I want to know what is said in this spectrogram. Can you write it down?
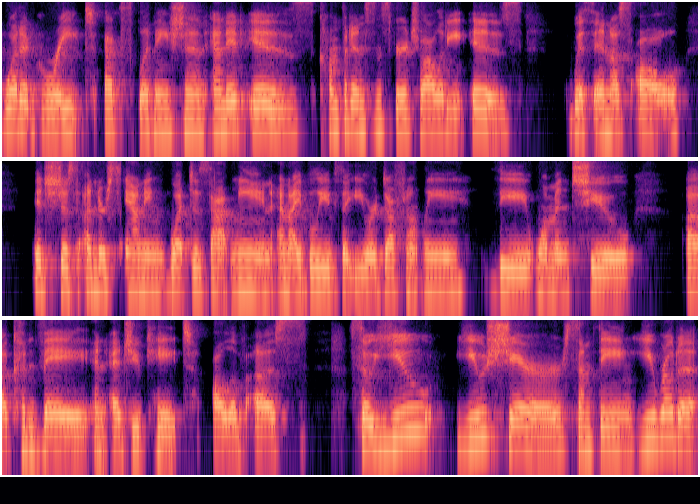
what a great explanation. And it is confidence and spirituality is within us all. It's just understanding what does that mean. And i believe that you are definitely the woman to uh, convey and educate all of us. So you you share something. You wrote a,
